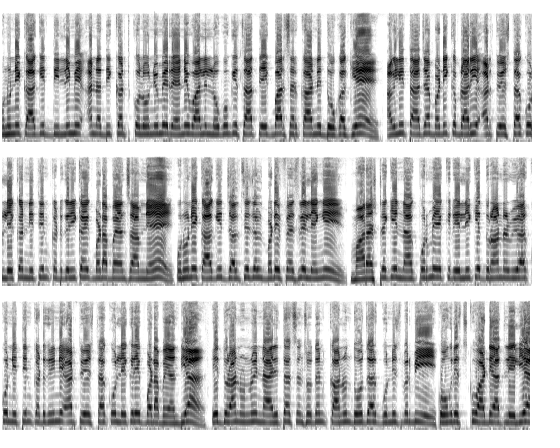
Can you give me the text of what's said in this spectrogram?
उन्होंने कहा कि दिल्ली में अनधिकृत कॉलोनियों में रहने वाले लोगों के साथ एक बार सरकार ने धोखा किया है। अगली ताज़ा बड़ी कबरारी अर्थव्यवस्था को लेकर नितिन गडकरी का एक बड़ा बयान सामने है। उन्होंने कहा कि जल्द से जल्द बड़े फैसले लेंगे। महाराष्ट्र के नागपुर में एक रैली के दौरान रविवार को नितिन गडकरी ने अर्थव्यवस्था को लेकर एक बड़ा बयान दिया। इस दौरान उन्होंने नागरिकता संशोधन कानून दो पर भी कांग्रेस को आड़े हाथ ले लिया।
